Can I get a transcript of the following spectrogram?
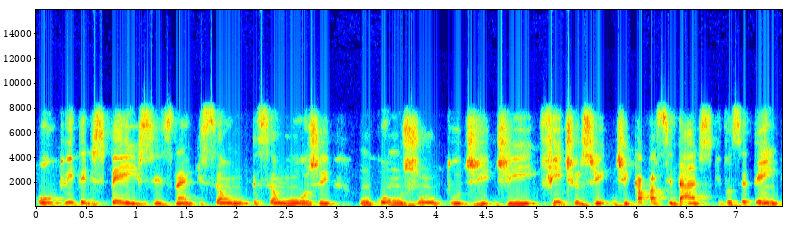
ou Twitter Spaces, né, que são, são hoje um conjunto de, de features, de, de capacidades que você tem,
